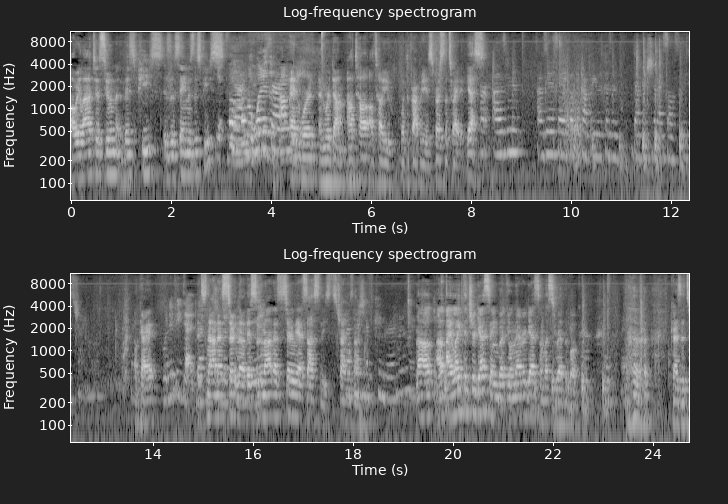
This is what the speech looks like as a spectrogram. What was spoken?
are we allowed to assume that this piece is the same as this piece? Oh, Yeah, my but what is goodness, the sorry. property? And we're and we're done. I'll tell I'll tell you what the property is. First, let's write it. Yes. Or I was gonna, I was gonna say I thought the property was because of definition of isosceles triangle. Okay. Wouldn't it be de- It's not necessarily no. This is not necessarily isosceles. This triangle's not. Definition of congruent. No, I'll- I, I like that you're guessing, but you'll never guess unless you read the book. Oh, because it's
